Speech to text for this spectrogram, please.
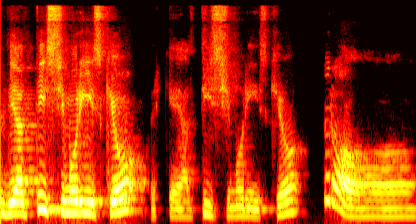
di altissimo rischio, perché è altissimo rischio, però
